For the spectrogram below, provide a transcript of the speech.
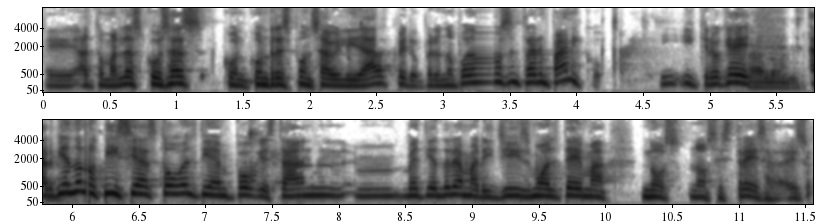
eh, a tomar las cosas con, con responsabilidad, pero, pero no podemos entrar en pánico. Y, y creo que Claro. estar viendo noticias todo el tiempo que están mm, metiéndole amarillismo al tema nos, nos estresa. Eso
